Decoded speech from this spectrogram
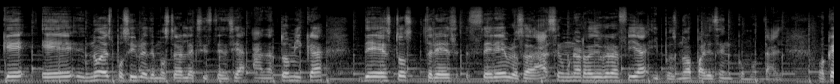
que eh, no es posible demostrar la existencia anatómica de estos tres cerebros. O sea, hacen una radiografía y pues no aparecen como tal. ¿Ok?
